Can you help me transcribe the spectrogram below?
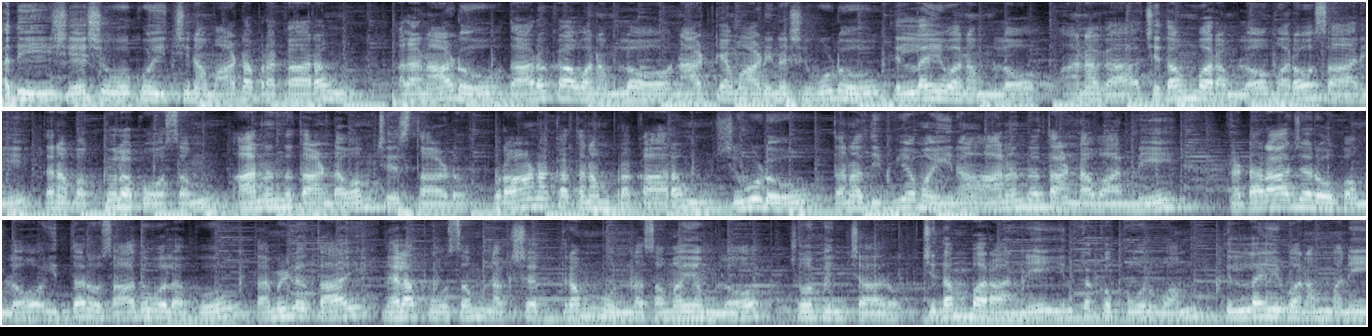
అది శేషువుకు ఇచ్చిన మాట ప్రకారం అలనాడు దారుకావనంలో నాట్యమాడిన శివుడు తిల్లైవనంలో అనగా చిదంబరంలో మరోసారి తన భక్తుల కోసం ఆనంద తాండవం చేస్తాడు. పురాణ కథనం ప్రకారం శివుడు తన దివ్యమైన ఆనంద తాండవాన్ని నటరాజ రూపంలో ఇద్దరు సాధువులకు తమిళ తాయ్ నెలపూసం నక్షత్రం ఉన్న సమయంలో చూపించారు. చిదంబరాన్ని ఇంతకు పూర్వం తిల్లైవనం అని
